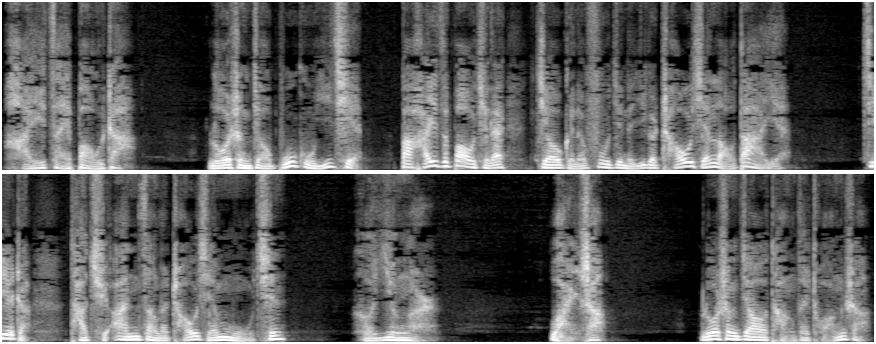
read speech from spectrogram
还在爆炸。罗胜教不顾一切，把孩子抱起来，交给了附近的一个朝鲜老大爷。接着，他去安葬了朝鲜母亲和婴儿。晚上，罗胜教躺在床上，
